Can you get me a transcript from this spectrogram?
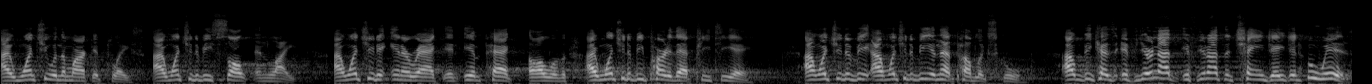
I want you in the marketplace. I want you to be salt and light. I want you to interact and impact all of the, I want you to be part of that PTA. I want you to be, I want you to be in that public school. Uh, because if you're not if you're not the change agent, who is?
